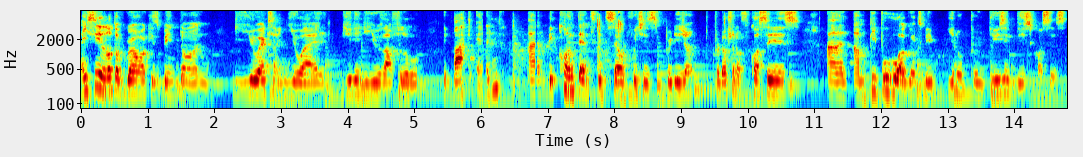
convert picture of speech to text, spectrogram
I see a lot of groundwork is being done, the UX and UI, building the user flow, the back end, and the content itself, which is production production of courses and and people who are going to be, you know, producing these courses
